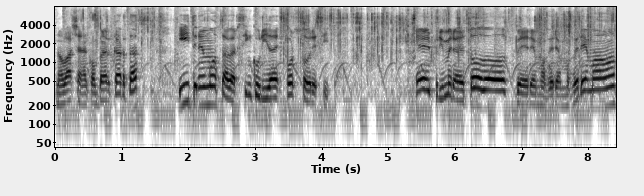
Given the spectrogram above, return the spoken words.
no vayan a comprar cartas. Y tenemos, a ver, 5 unidades por sobrecito. El primero de todos, veremos, veremos, veremos.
